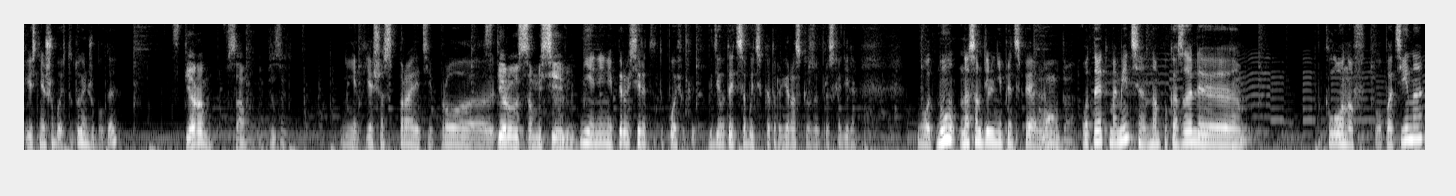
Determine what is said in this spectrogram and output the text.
Если не ошибаюсь, Татуин же был, да? В первом, в самом эпизоде. Нет, я сейчас про эти, про... э, В первую саму серию. Не-не-не, первая серия это пофиг, где вот эти события, которые я рассказываю, происходили. Вот, ну, на самом деле не принципиально. По-моему, да. Вот на этом моменте нам показали клонов Палпатина.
